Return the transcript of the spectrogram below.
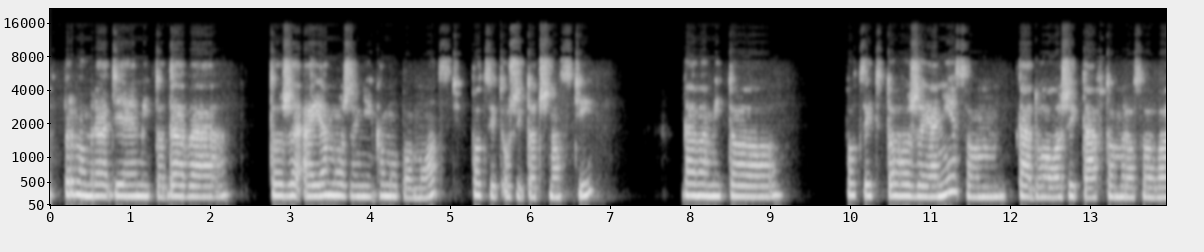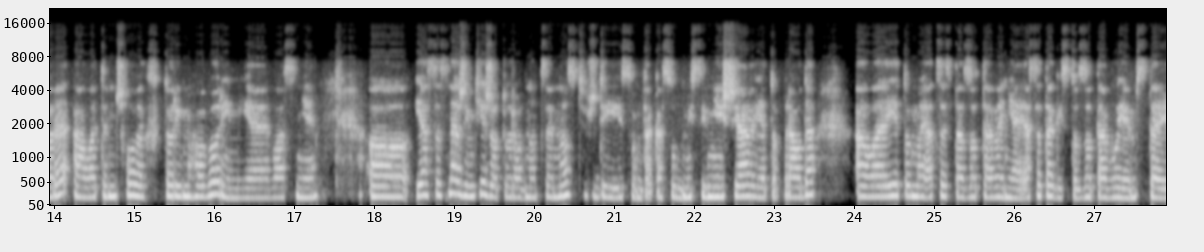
V prvom rade mi to dáva to, že aj ja môžem niekomu pomôcť, pocit užitočnosti. Dáva mi to pocit toho, že ja nie som tá dôležitá v tom rozhovore, ale ten človek, s ktorým hovorím, je vlastne... Uh, ja sa snažím tiež o tú rovnocennosť, vždy som taká submisívnejšia, je to pravda, ale je to moja cesta zotavenia. Ja sa takisto zotavujem z tej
